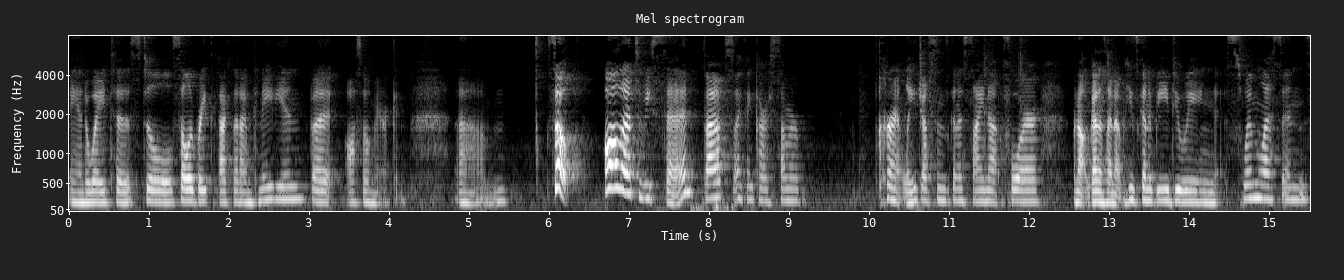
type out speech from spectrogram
and a way to still celebrate the fact that I'm Canadian, but also American. Um, so all that to be said, that's I think our summer currently. Justin's gonna sign up for, or not gonna sign up, he's gonna be doing swim lessons,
